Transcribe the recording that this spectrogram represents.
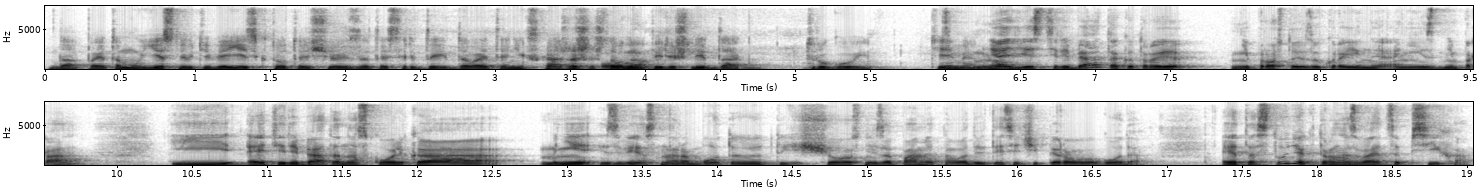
Да, поэтому если у тебя есть кто-то еще из этой среды, давай ты о них скажешь, и чтобы О, да. мы перешли, да, к другой теме. У меня есть ребята, которые не просто из Украины, они из Днепра. И эти ребята, насколько мне известно, работают еще с незапамятного 2001 года. Это студия, которая называется «Психа».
